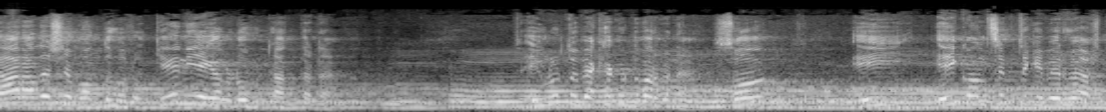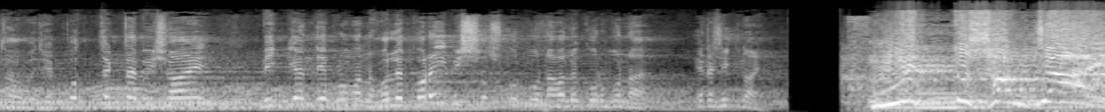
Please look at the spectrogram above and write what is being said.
কার আদেশে বন্ধ হলো? কে নিয়ে গেল রুহটা আত্মাটা এগুলো তো ব্যাখ্যা করতে পারবে না। সো এই এই কনসেপ্ট থেকে বের হয়ে আসতে হবে যে প্রত্যেকটা বিষয় বিজ্ঞান দিয়ে প্রমাণ হলে পরেই বিশ্বাস করব, না হলে করব না। এটা ঠিক নয়। মৃত্যু সজ্জায়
